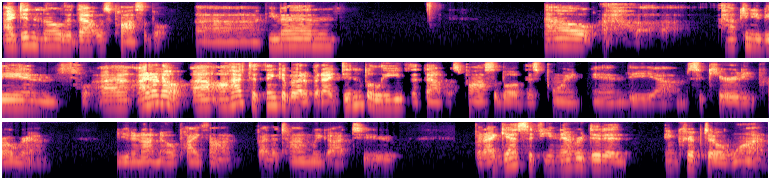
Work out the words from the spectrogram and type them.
I didn't know that that was possible. Uh, Eman, how, uh, how can you be in, uh, I don't know. I'll, I'll have to think about it, but I didn't believe that that was possible at this point in the um, security program. You do not know Python by the time we got to, but I guess if you never did it in Crypto 1,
